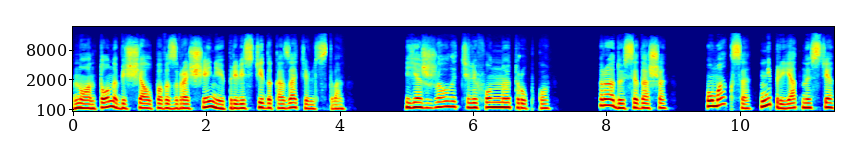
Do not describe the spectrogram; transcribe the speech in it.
Но Антон обещал по возвращении привести доказательства. Я сжала телефонную трубку. «Радуйся, Даша. У Макса неприятности.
